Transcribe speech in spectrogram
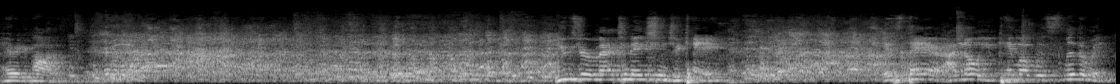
Harry Potter. Use your imagination, J.K. It's there. I know you came up with Slytherin.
